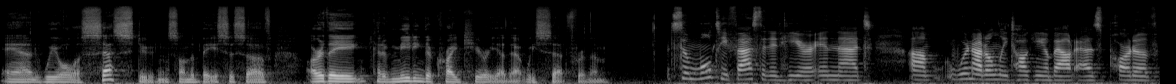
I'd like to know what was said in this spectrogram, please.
And we will assess students on the basis of, are they kind of meeting the criteria that we set for them? So multifaceted here in that um, we're not only talking about as part of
